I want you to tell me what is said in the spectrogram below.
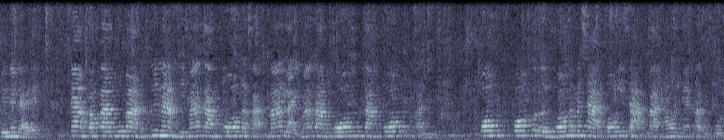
เป็นยังไงน้ำประปาหมู่บ้านคือน้ำที่มาตามคลองนะคะมาไหลมาตามคลองตามคลองอันคลองคลองก็เอิ่นคลองธรรมชาติคลองอีสานบ้านเฮาอย่างเงี้ยค่ะทุกคน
